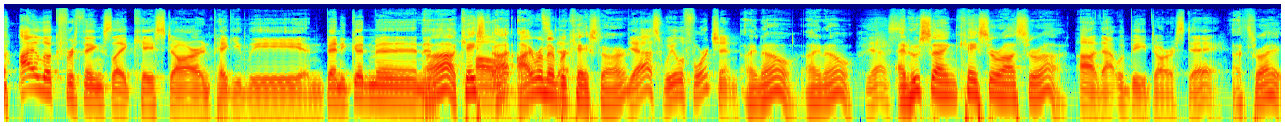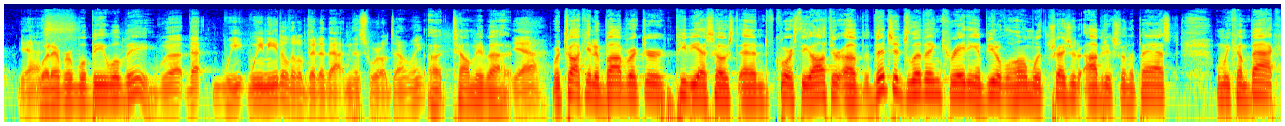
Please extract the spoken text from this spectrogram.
I look for things like Kay Starr and Peggy Lee and Benny Goodman. And ah, Kay Starr. of I remember. Kay Starr. Yes, Wheel of Fortune. I know. I know. Yes. And who sang Que Sera Sera? Uh, that would be Doris Day. That's right. Yes. Whatever will be, will be. Well, that we, we need a little bit of that in this world, don't we? Uh, tell me about it. Yeah. We're talking to Bob Richter, PBS host, and of course, the author of Vintage Living Creating a Beautiful Home with Treasured Objects from the Past. When we come back,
